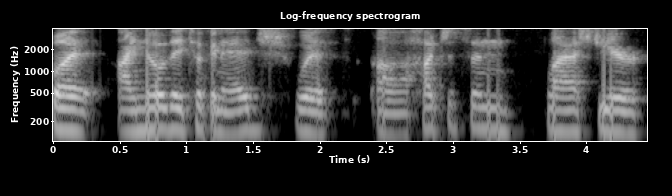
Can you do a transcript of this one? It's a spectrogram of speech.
but I know they took an edge with uh, Hutchinson last year.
